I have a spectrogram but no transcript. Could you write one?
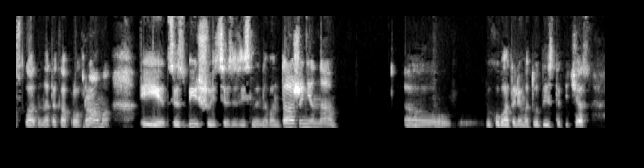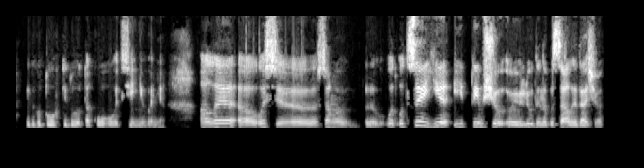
складена така програма, і це збільшується, звісно, навантаження на е, вихователя-методиста під час підготовки до такого оцінювання. Але е, ось е, саме е, от, оце є і тим, що люди написали, да, що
